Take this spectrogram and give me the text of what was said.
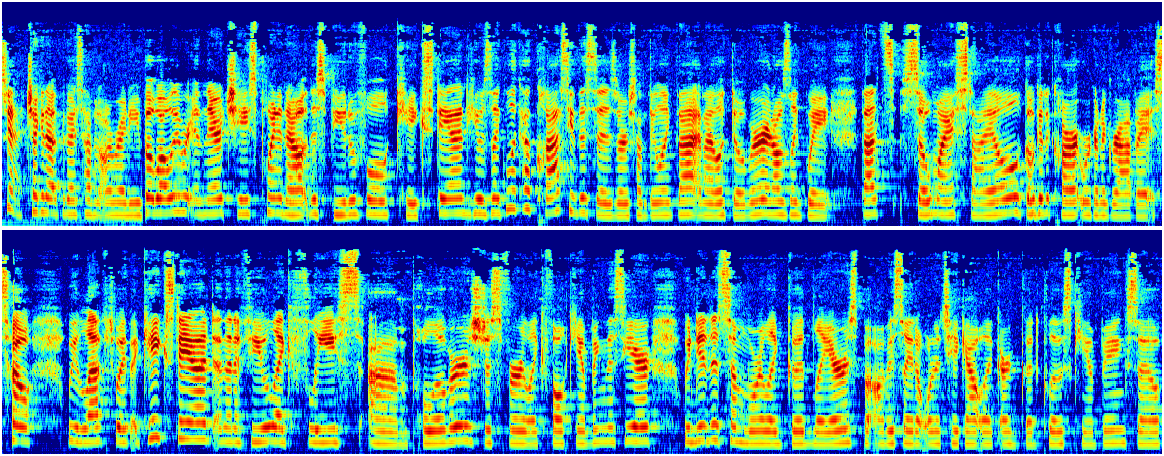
so yeah, check it out if you guys haven't already. But while we were in there, Chase pointed out this beautiful cake stand. He was like, look how classy this is or something like that. And I looked over and I was like, wait, that's so my style. Go get a cart, we're gonna grab it. So we left with a cake stand and then a few like fleece um, pullovers just for like fall camping this year. We needed some more like good layers, but obviously I don't wanna take out like our good clothes camping. So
